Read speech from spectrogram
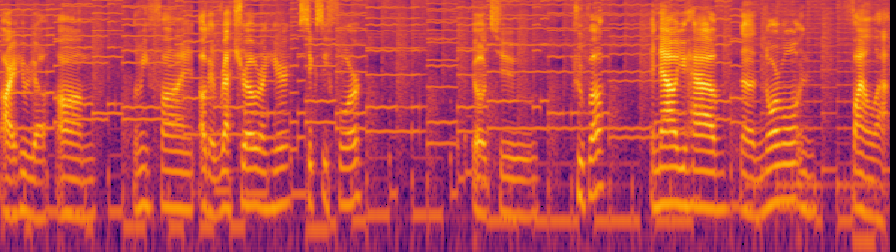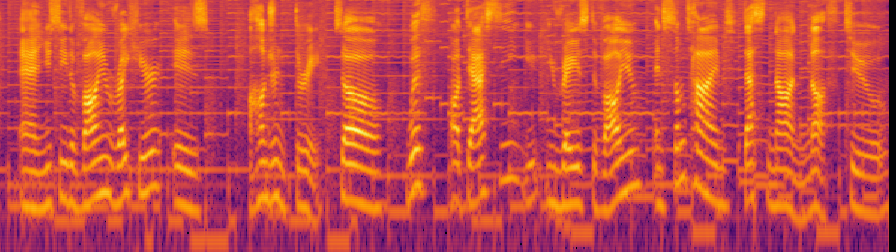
Alright, here we go. Um, let me find, okay, retro right here, 64. Go to Koopa. And now you have the normal and final lap. And you see the volume right here is 103. So with Audacity, you, you raise the volume, and sometimes that's not enough to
